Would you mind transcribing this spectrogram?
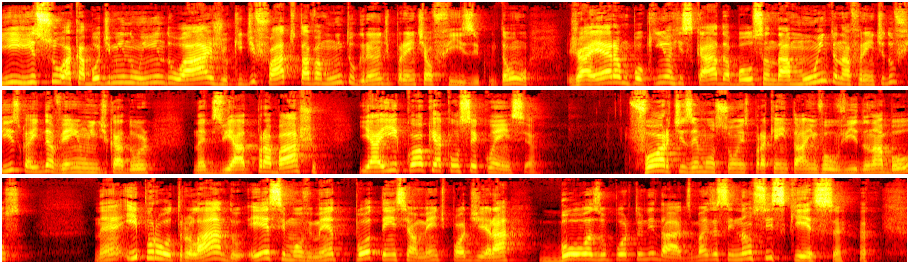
e isso acabou diminuindo o ágio, que de fato estava muito grande frente ao físico. Então já era um pouquinho arriscado a bolsa andar muito na frente do físico, ainda vem um indicador né, desviado para baixo. E aí qual que é a consequência? Fortes emoções para quem está envolvido na bolsa. Né? E por outro lado, esse movimento potencialmente pode gerar boas oportunidades. Mas assim, não se esqueça.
